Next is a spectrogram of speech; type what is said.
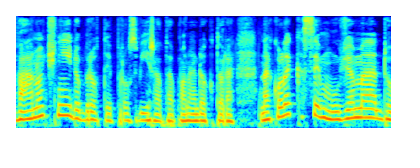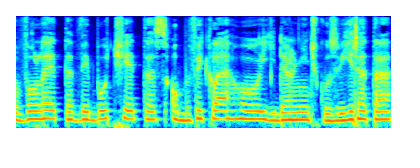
Vánoční dobroty pro zvířata, pane doktore. Nakolik si můžeme dovolit vybočit z obvyklého jídelníčku zvířete?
